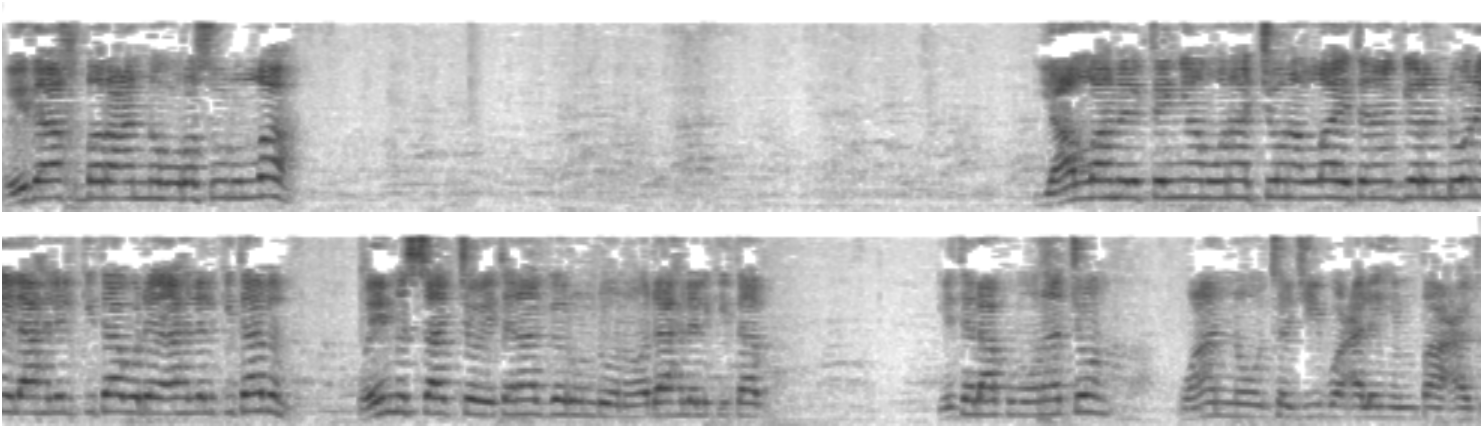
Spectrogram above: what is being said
ወኢዛ አኽበረ አነሁ ረሱሉላህ። የአላህ መልእክተኛ መሆናቸውን አላህ የተናገረ እንደሆነ ኢላ አህለል ኪታብ ወደ አህለል ኪታብም ወይም እሳቸው የተናገሩ እንደሆነ ወደ አህለል ኪታብ የተላኩ መሆናቸውን ወአነሁ ተጂቡ ዐለይሂም ጣዓቱ።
